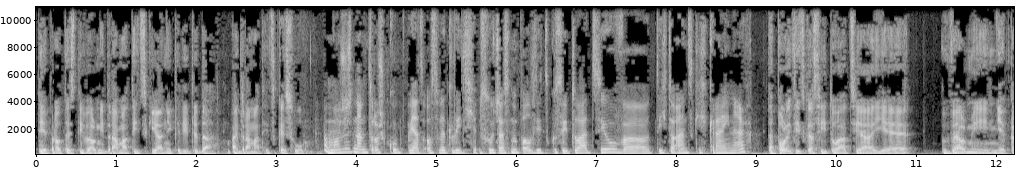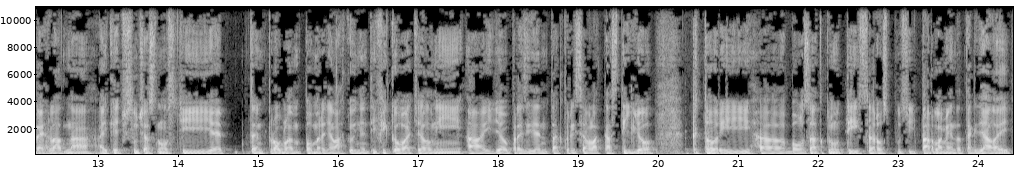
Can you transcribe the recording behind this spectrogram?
tie protesty veľmi dramaticky a niekedy teda aj dramatické sú. Môžeš nám trošku viac osvetliť súčasnú politickú situáciu v týchto anských krajinách? Tá politická situácia je veľmi neprehľadná, aj keď v súčasnosti je ten problém pomerne ľahko identifikovateľný a ide o prezidenta, ktorý sa volá Castillo, ktorý uh, bol zatknutý, chcel rozpustiť parlament a tak ďalej.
